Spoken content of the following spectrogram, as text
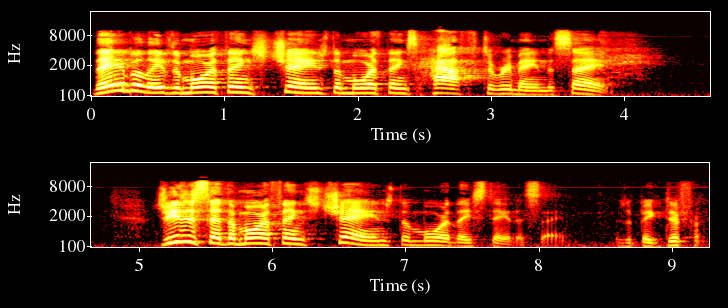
They believe the more things change, the more things have to remain the same. Jesus said the more things change, the more they stay the same. There's a big difference.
